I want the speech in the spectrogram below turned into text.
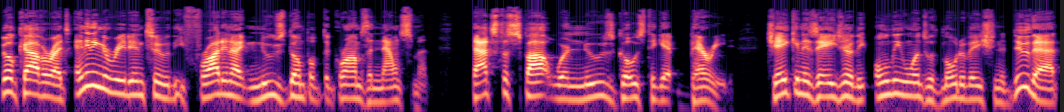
Bill Cava writes anything to read into the Friday night news dump of DeGrom's announcement. That's the spot where news goes to get buried. Jake and his agent are the only ones with motivation to do that,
